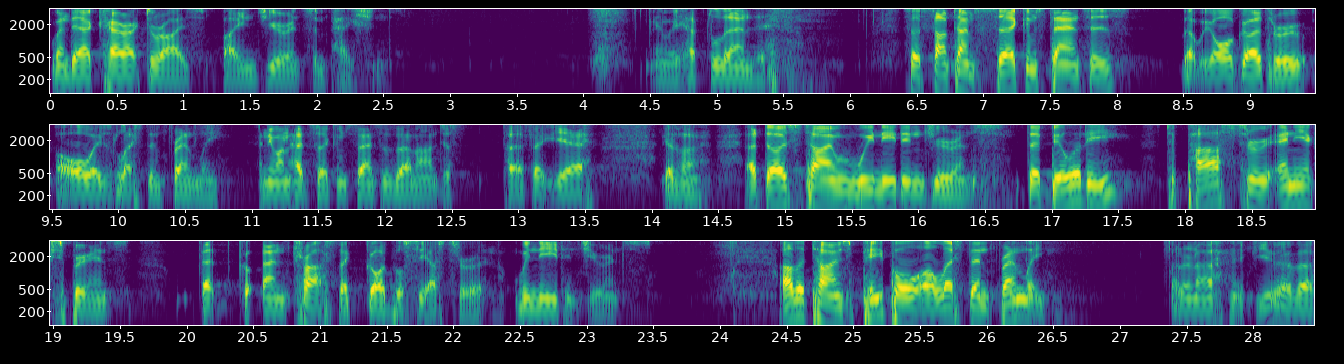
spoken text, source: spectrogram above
when they are characterized by endurance and patience. And we have to learn this. So sometimes circumstances that we all go through are always less than friendly. Anyone had circumstances that aren't just perfect? Yeah. At those times, we need endurance, the ability to pass through any experience that, and trust that God will see us through it. We need endurance. Other times, people are less than friendly. I don't know if you ever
